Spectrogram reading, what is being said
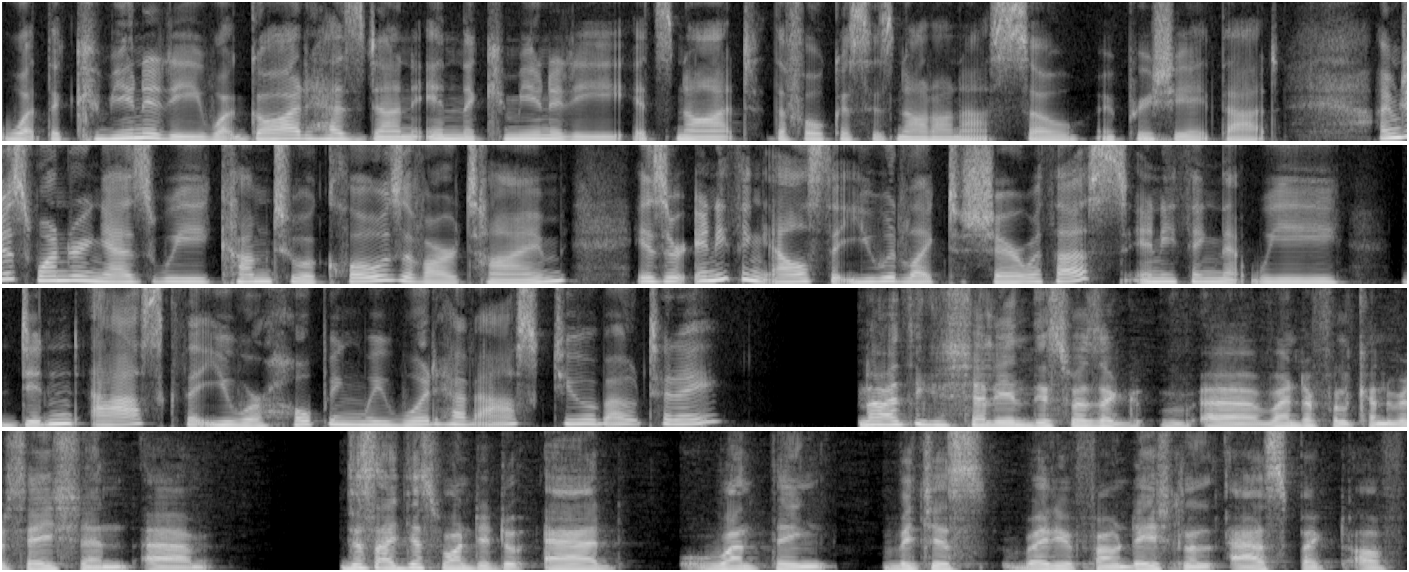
what the community, what God has done in the community, it's not, the focus is not on us. So I appreciate that. I'm just wondering as we come to a close of our time, is there anything else that you would like to share with us? Anything that we didn't ask that you were hoping we would have asked you about today? No, I think, Shalene, this was a, a wonderful conversation. Um, just, I just wanted to add one thing, which is very foundational aspect of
